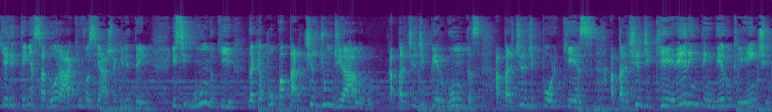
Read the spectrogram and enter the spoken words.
que ele tem essa dor A que você acha que ele tem. E segundo que daqui a pouco a partir de um diálogo, a partir de perguntas, a partir de porquês, a partir de querer entender o cliente,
